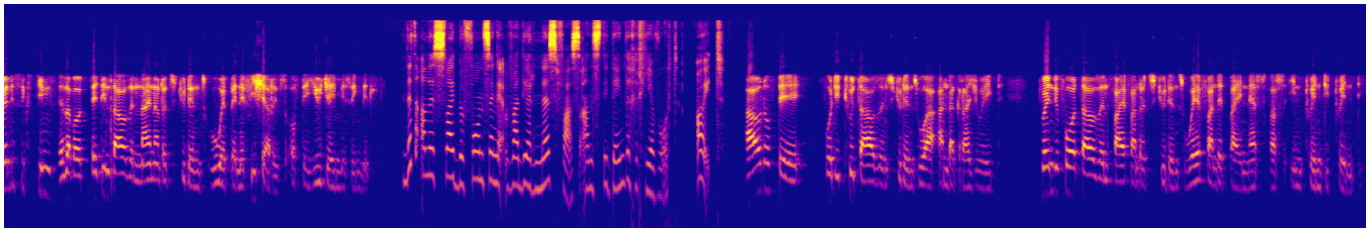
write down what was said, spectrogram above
2016, there's about 13,900 students who were beneficiaries of the UJ Missing Middle. Dit alles sluit befondsing wat deur NSFAS aan studente gegee word uit. Out of the 42,000 students who are undergraduate, 24,500 students were funded by NSFAS in 2020.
